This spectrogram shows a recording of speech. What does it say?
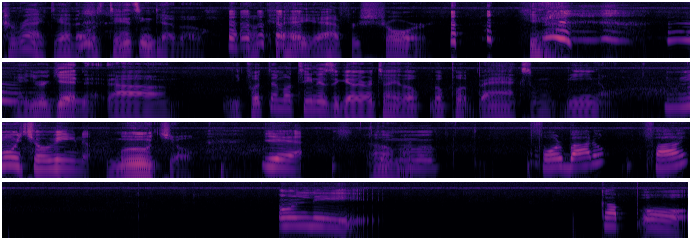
correct. Yeah, that was dancing Debo. Okay, yeah, for sure. Yeah, yeah, you were getting it. Um, you put them Latinas together, I tell you, they'll they'll put back some vino, Mucho vino. mucho. Yeah. Oh my, four bottle, five. Only cup of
